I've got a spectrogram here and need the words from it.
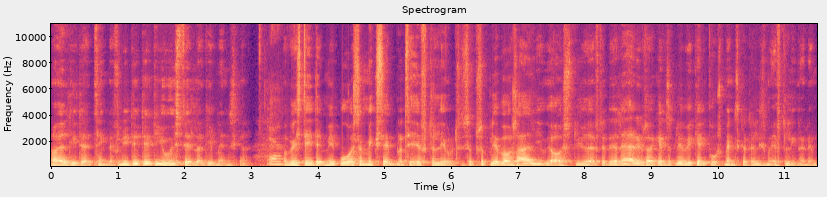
og alle de der ting der. Fordi det er det, de udstiller, de mennesker. Ja. Og hvis det er dem, vi bruger som eksempler til efterlevelse, så, så bliver vores eget liv jo også styret efter det. Og der er det jo så igen, så bliver vi genbrugsmennesker, der ligesom efterligner dem.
